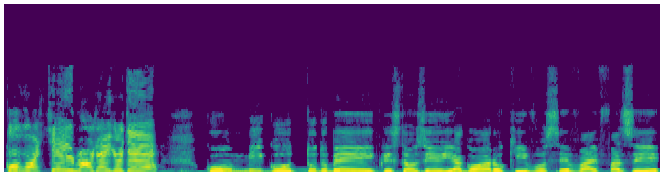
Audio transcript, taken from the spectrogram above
Com você, irmão Zé José. Comigo tudo bem, Cristãozinho. E agora o que você vai fazer?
